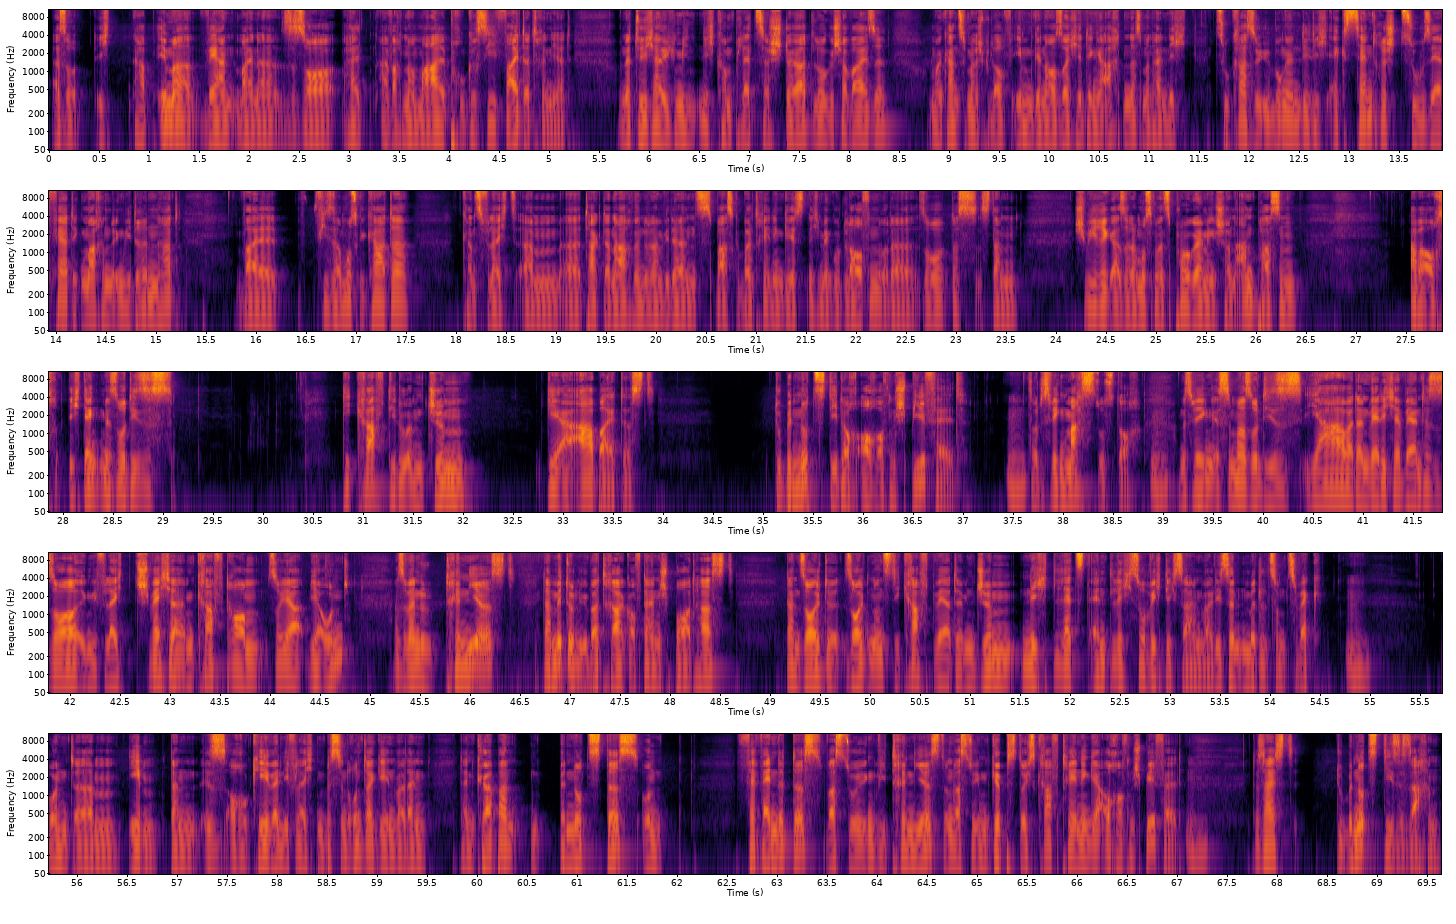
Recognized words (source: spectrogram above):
Also ich habe immer während meiner Saison halt einfach normal progressiv weiter trainiert. Und natürlich habe ich mich nicht komplett zerstört, logischerweise. Und man kann zum Beispiel auf eben genau solche Dinge achten, dass man halt nicht zu krasse Übungen, die dich exzentrisch zu sehr fertig machen, irgendwie drin hat, weil fieser Muskelkater kannst vielleicht am äh, Tag danach, wenn du dann wieder ins Basketballtraining gehst, nicht mehr gut laufen oder so. Das ist dann schwierig. Also da muss man das Programming schon anpassen. Aber auch, ich denke mir so, dieses, die Kraft, die du im Gym dir erarbeitest, du benutzt die doch auch auf dem Spielfeld. Mhm. So, deswegen machst du es doch. Mhm. Und deswegen ist immer so dieses, ja, aber dann werde ich ja während der Saison irgendwie vielleicht schwächer im Kraftraum. So, ja, ja und? Also wenn du trainierst, damit du einen Übertrag auf deinen Sport hast, dann sollte, sollten uns die Kraftwerte im Gym nicht letztendlich so wichtig sein, weil die sind ein Mittel zum Zweck. Mhm. Und ähm, eben, dann ist es auch okay, wenn die vielleicht ein bisschen runtergehen, weil dein, dein Körper benutzt das und verwendet das, was du irgendwie trainierst und was du ihm gibst durchs Krafttraining ja auch auf dem Spielfeld. Mhm. Das heißt, du benutzt diese Sachen.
